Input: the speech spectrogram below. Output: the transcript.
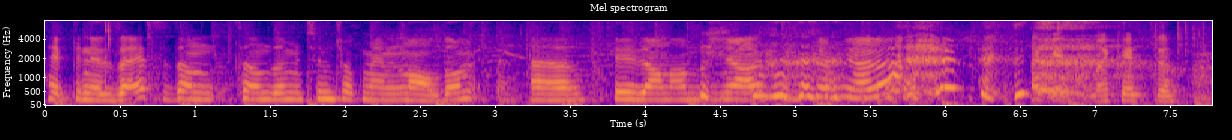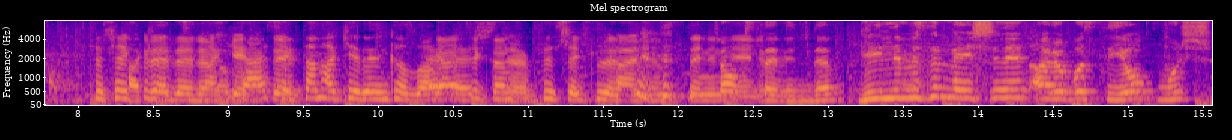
hepinize. Sizi tan- tanıdığım için çok memnun oldum. Ee, heyecanlandım ya. Konuşamıyorum. Hak ettin, hak ettin. teşekkür Hak ederim. ya. Gerçekten hak eden kazandı. Gerçekten çok teşekkür ederim. Çok sevindim. Gelinimizin ve eşinin arabası yokmuş.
